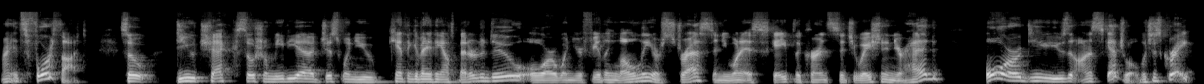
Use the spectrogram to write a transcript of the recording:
right? It's forethought. So do you check social media just when you can't think of anything else better to do or when you're feeling lonely or stressed and you want to escape the current situation in your head or do you use it on a schedule, which is great?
